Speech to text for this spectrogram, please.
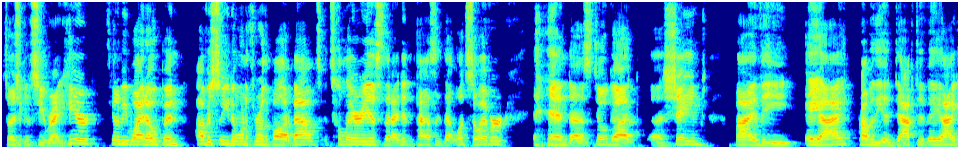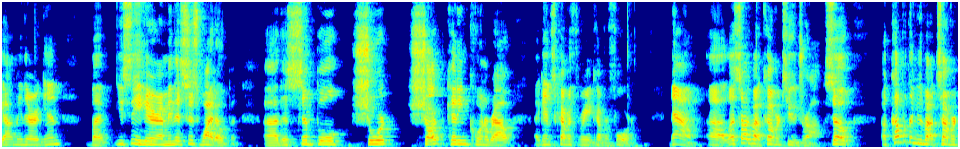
So as you can see right here, it's going to be wide open. Obviously, you don't want to throw the ball out of bounds. It's hilarious that I didn't pass lead that whatsoever and uh, still got uh, shamed by the AI. Probably the adaptive AI got me there again. But you see here, I mean, is just wide open. Uh, this simple, short, sharp cutting corner route against cover three and cover four. Now, uh, let's talk about cover two drop. So, a couple things about cover,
